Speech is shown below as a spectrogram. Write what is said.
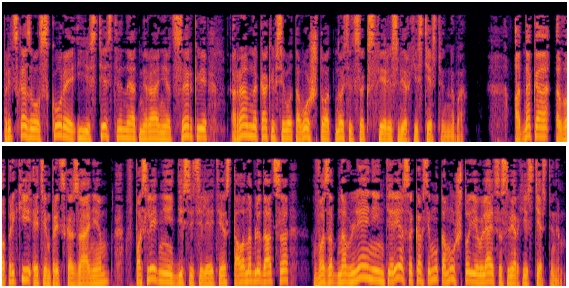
предсказывал скорое и естественное отмирание церкви, равно как и всего того, что относится к сфере сверхъестественного. Однако, вопреки этим предсказаниям, в последние десятилетия стало наблюдаться возобновление интереса ко всему тому, что является сверхъестественным.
